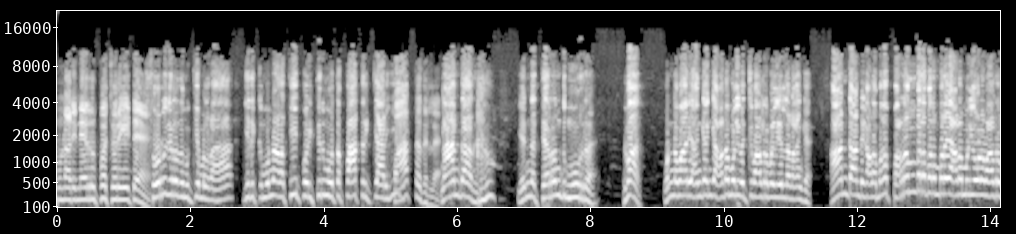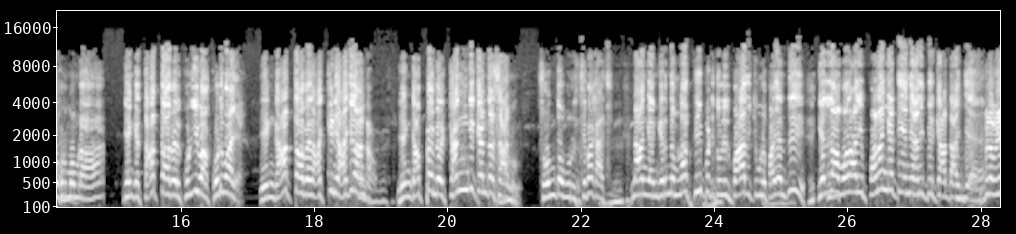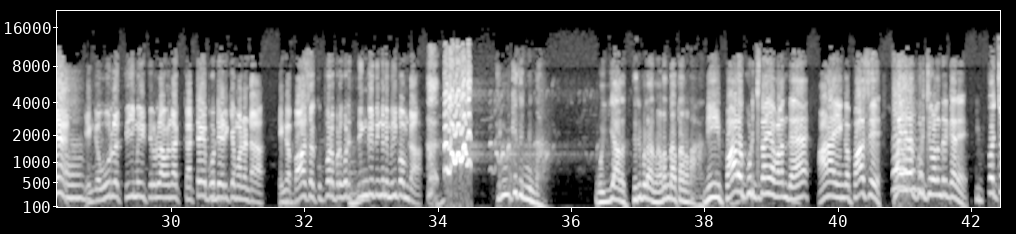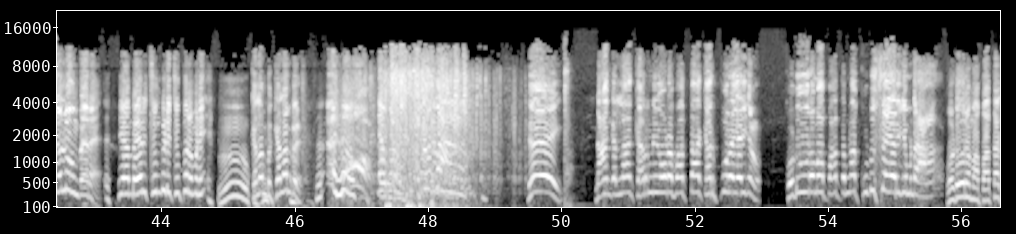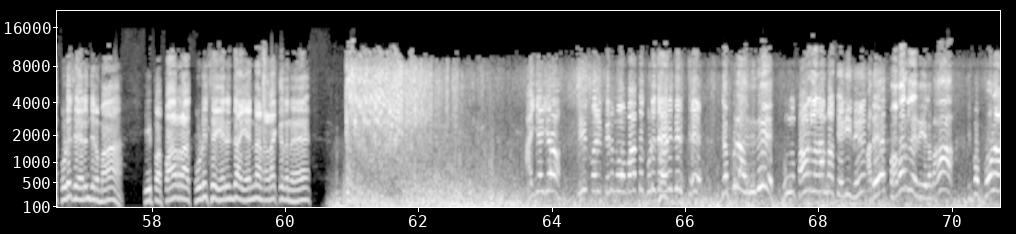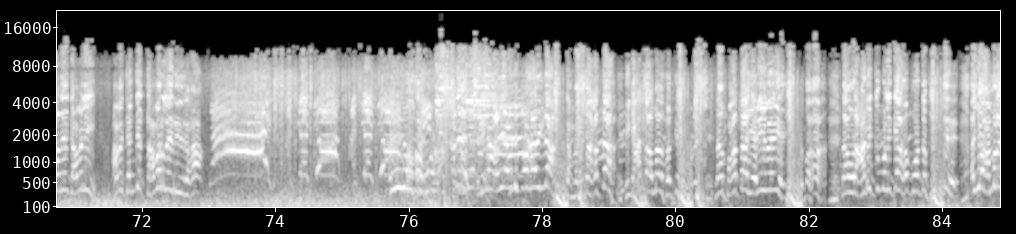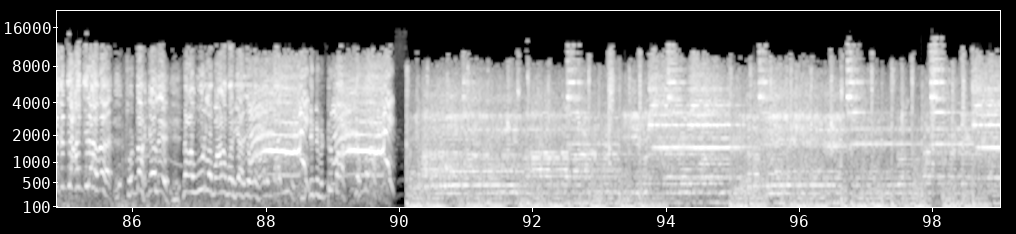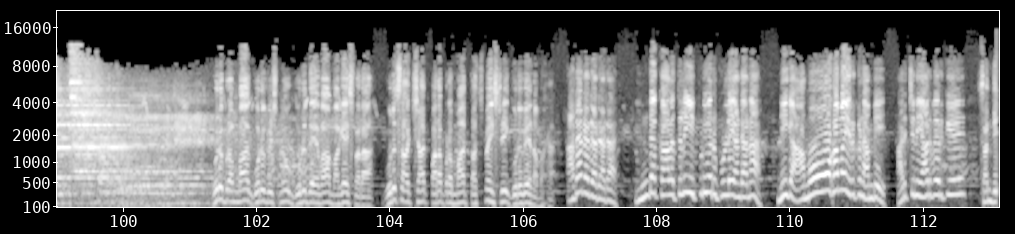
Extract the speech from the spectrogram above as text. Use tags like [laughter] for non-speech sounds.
முன்னாடி நெருப்ப சொருகிட்டேன். சொருகிறது முக்கியமில்லடா. இதுக்கு முன்னால தீப்பொறி திருமுகத்தை பாத்திருக்காரு பார்த்ததில்ல. நான் தான் அது. என்ன திறந்து மூடுற. பார், உன்ன மாதிரி அங்கங்க அடமொழி வச்சு வாழ்ற வழி இல்ல நாங்க. ஆண்டாண்டு காலமா பரம்பரை பரம்பரை அடமொழியோட வாழ்ற குடும்பம்டா. எங்க தாத்தா பேர் கொல்லிவா கொடுவாய. எங்க ஆத்தா பேர் அக்கினி அகிலாண்டம். எங்க அப்பன் பேர் கங்கு கந்தசாமி. சொந்த ஊரு சிவகாசி. நாங்க அங்க இருந்தோம்னா தீப்பெட்டி தொழில் பாதிக்கும்னு பயந்து எல்லா முதலாளியும் பணம் கட்டி என்னை அனுப்பியிருக்காண்டாங்க. இவ்வளவு ஏன்? எங்க ஊர்ல தீமிதி திருவிழா வந்தா கட்டையை போட்டு எரிக்க மாட்டேன்டா. எங்க பாச குப்பரப்பட கூட திங்கு திங்குன்னு மிதிப்போம்டா. திங்கு திங்குண்ணா ஒய்யால திருவிழா நடந்தா தானடா? நீ பாலை குடிச்சு தான் வளர்ந்த? ஆனா எங்க பாசு பயிரை குடிச்சு வளர்ந்திருக்காரு. இப்ப சொல்லு உன் பேர. என் பேரு சுங்குடி சுப்பிரமணி. கிளம்பு கிளம்பு. [laughs] டேய் நாங்கெல்லாம் கருணையோட பார்த்தா கற்பூரம் எரியும் கொடூரமா பார்த்தோம்னா குடிசை எரியும்டா கொடூரமா பார்த்தா குடிசை எரிஞ்சிருமா இப்ப பாருடா குடிசை எரிஞ்சா என்ன நடக்குதுன்னு ஐயோ தீப்பறி திரும்பவும் பார்த்து குடிசை எரிஞ்சிருச்சு எப்படிடா இது உங்க பவர்ல தான் தெரியுது அடே பவர்ல எரியலடா இப்ப போனானே ஜவலி அவன் செஞ்ச தவறுல எரியுதுடா ஐயோ, அடே, விட்டு போகாதீங்கடா. நம்ம என்ன தாத்தா மேல சத்தியம் நான் பார்த்தா எரியவே எரியுமா நான் ஒரு அடுக்கு மொழிக்காக போட்ட புட்டு ஐயோ அம்மனை கட்டி ஆக்கிறாத சொன்னா கேளு. நான் ஊர்ல மான மரியாதையோட வாழ்ந்தாயி என்ன விட்டுமா குரு பிரம்மா குரு விஷ்ணு குரு தேவா மகேஸ்வரா குரு சாட்சாத் பரபிரம்மா தஸ்மை ஸ்ரீ குருவே நமக. அடடடடடா. இந்த காலத்துலயும் இப்படி ஒரு பிள்ளையாண்டானா நீங்க அமோகமா இருக்கு நம்பி அர்ச்சனை யார் பேருக்கு? சந்தி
